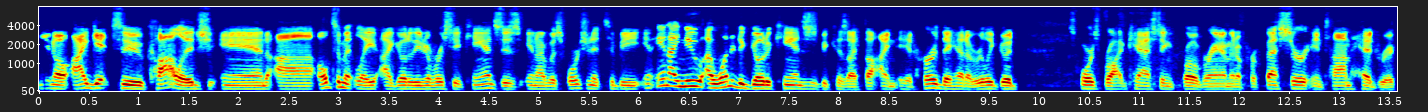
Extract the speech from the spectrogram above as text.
you know i get to college and uh, ultimately i go to the university of kansas and i was fortunate to be and, and i knew i wanted to go to kansas because i thought i had heard they had a really good sports broadcasting program and a professor in tom hedrick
